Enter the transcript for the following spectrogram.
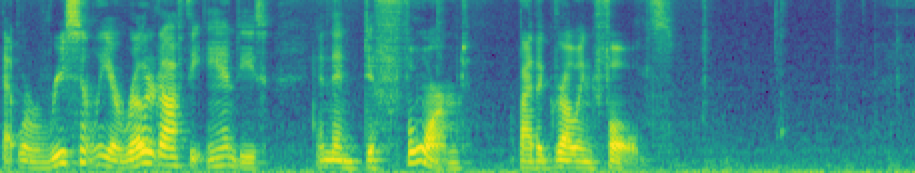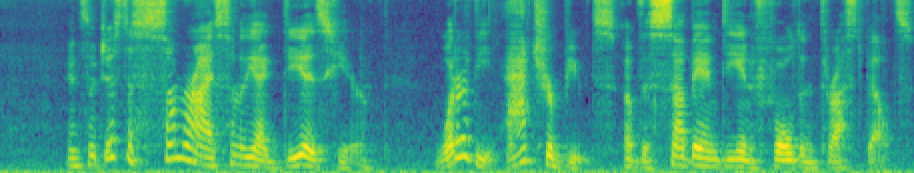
that were recently eroded off the Andes and then deformed by the growing folds. And so just to summarize some of the ideas here, what are the attributes of the subandean fold and thrust belts,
